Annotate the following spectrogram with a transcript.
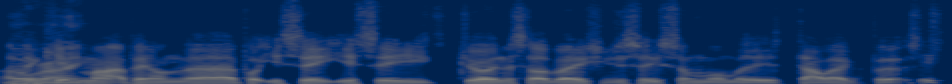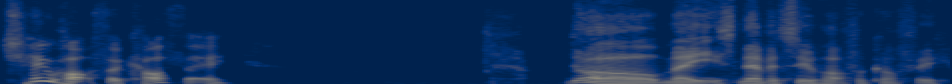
I Oh, think right. it might have been on there, but you see, you see during the celebration, you see someone with his Douwe Egberts. It's too hot for coffee. Oh, mate, it's never too hot for coffee.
